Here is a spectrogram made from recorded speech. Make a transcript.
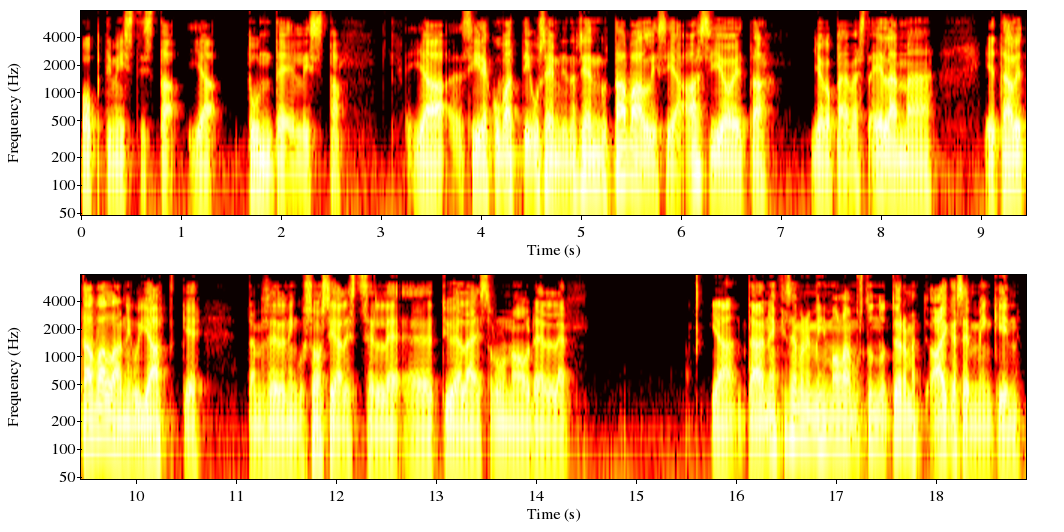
optimistista ja tunteellista – ja siinä kuvattiin useimmiten niin kuin tavallisia asioita, joka päivästä elämää, ja tämä oli tavallaan niin kuin jatke tämmöiselle niin kuin sosialistiselle työläisrunoudelle. Ja tämä on ehkä semmoinen, mihin me ollaan musta tuntunut törmätty aikaisemminkin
